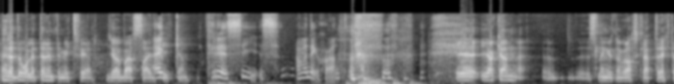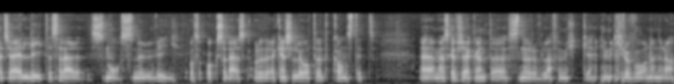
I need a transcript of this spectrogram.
är det dåligt är det inte mitt fel. Jag är bara sidekicken. Precis. Ja, men det är skönt. Eh, jag kan slänga ut en brasklapp direkt att jag är lite sådär småsnuvig och, och sådär. Och det kanske låter lite konstigt. Eh, men jag ska försöka inte snurvla för mycket i mikrofonen idag.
